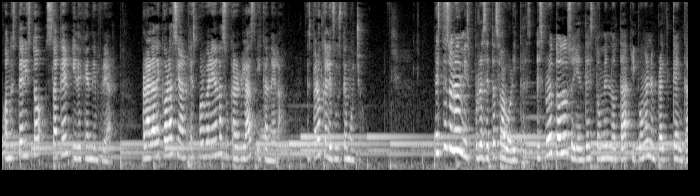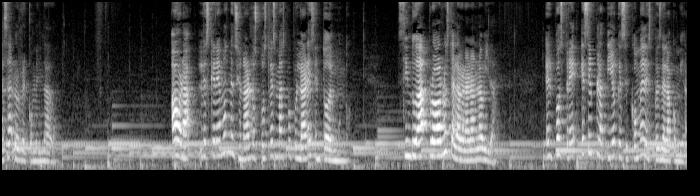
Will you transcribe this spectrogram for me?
Cuando esté listo, saquen y dejen de enfriar. Para la decoración espolvorean azúcar glass y canela. Espero que les guste mucho. Esta es una de mis recetas favoritas. Espero todos los oyentes tomen nota y pongan en práctica en casa lo recomendado. Ahora les queremos mencionar los postres más populares en todo el mundo. Sin duda, probarlos te alegrarán la vida. El postre es el platillo que se come después de la comida.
